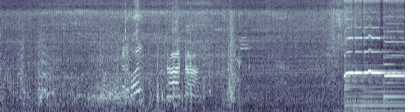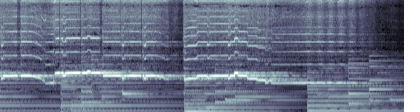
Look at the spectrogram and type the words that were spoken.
টাটা বল টাটা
